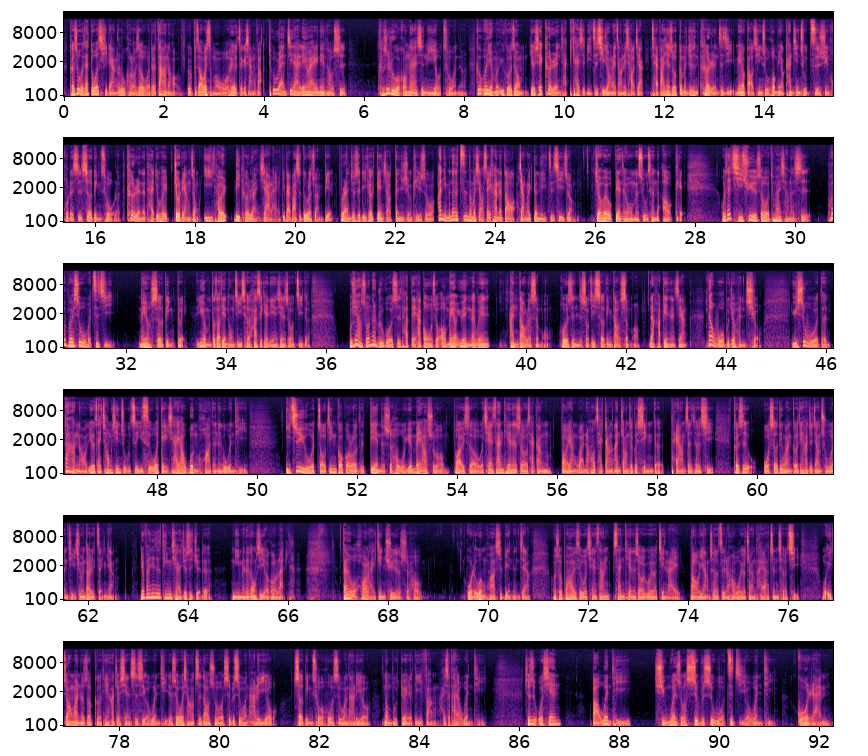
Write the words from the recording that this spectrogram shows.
可是我在多骑两个路口的时候，我的大脑我不知道为什么我会有这个想法，突然进来另外一个念头是。可是，如果功能还是你有错呢？各位有没有遇过这种？有些客人他一开始理直气壮来找你吵架，才发现说根本就是客人自己没有搞清楚，或没有看清楚资讯，或者是设定错了。客人的态度会就两种：一，他会立刻软下来，一百八十度的转变；不然就是立刻更小灯熊可以说啊，你们那个字那么小，谁看得到啊？讲得更理直气壮，就会变成我们俗称的 OK。我在骑去的时候，我突然想的是，会不会是我自己没有设定对？因为我们都知道电动机车它是可以连线手机的。我就想说，那如果是他得他跟我说，哦，没有，因为你那边按到了什么，或者是你的手机设定到什么，让它变成这样，那我不就很糗？于是我的大脑又再重新组织一次，我等一下要问话的那个问题，以至于我走进 Gogoro 的店的时候，我原本要说，不好意思哦，我前三天的时候才刚保养完，然后才刚安装这个新的太阳侦测器，可是我设定完隔天它就这样出问题，请问到底怎样？你会发现这听起来就是觉得你们的东西有够烂。但是我后来进去的时候，我的问话是变成这样：我说不好意思，我前三三天的时候，我有进来保养车子，然后我有装胎压侦测器。我一装完的时候，隔天它就显示是有问题的，所以我想要知道说，是不是我哪里有设定错，或是我哪里有弄不对的地方，还是它有问题？就是我先把问题询问说，是不是我自己有问题？果然，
